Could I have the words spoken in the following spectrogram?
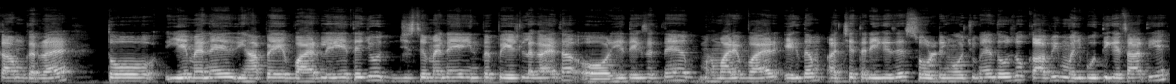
काम कर रहा है। तो ये मैंने यहाँ पे वायर ले लिए थे जो, जिससे मैंने इन पे पेज लगाया था और ये देख सकते हैं, हमारे वायर एकदम अच्छे तरीके से सोल्डिंग हो चुके हैं। दोस्तों, काफ़ी मजबूती के साथ ये,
